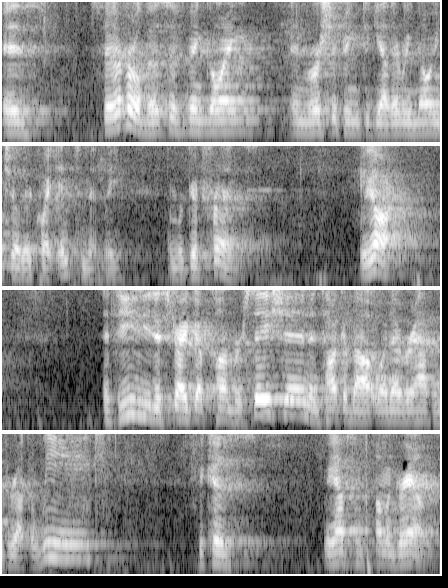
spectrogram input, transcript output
is several of us have been going and worshiping together. We know each other quite intimately, and we're good friends. We are. It's easy to strike up conversation and talk about whatever happened throughout the week because we have some common ground.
